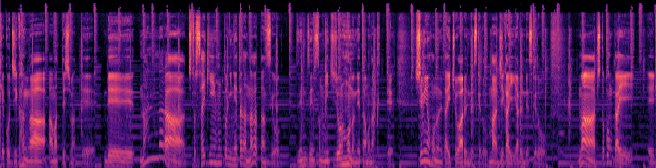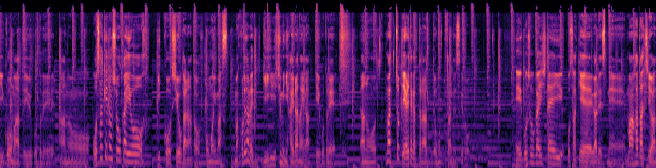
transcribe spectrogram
結構時間が余ってしまって。でなんならちょっと最近本当にネタがなかったんですよ。全然その日常の方のネタもなくって。趣味の方のネタ一応あるんですけどまあ次回やるんですけど。まあちょっと今回、えー、リコーマーということであのー、お酒の紹介を1個しようかなと思います。まあこれならギリギリ趣味に入らないなっていうことであのー、まあちょっとやりたかったなって思ってたんですけど。えー、ご紹介したいお酒がですね、まあ、二十歳は、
